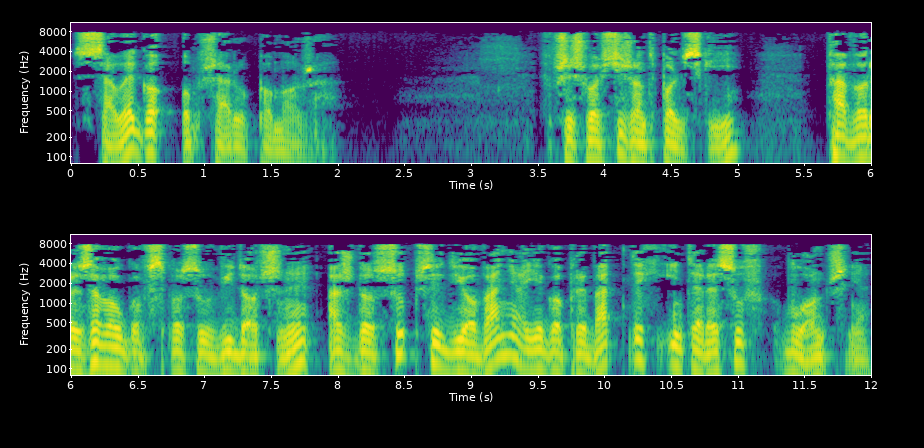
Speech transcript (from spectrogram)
z całego obszaru Pomorza. W przyszłości rząd polski faworyzował go w sposób widoczny, aż do subsydiowania jego prywatnych interesów włącznie.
